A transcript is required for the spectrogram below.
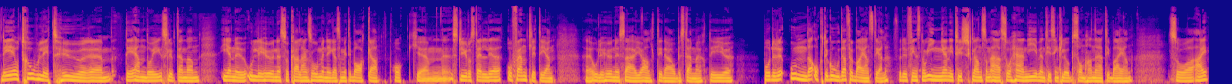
det är otroligt hur um, det ändå i slutändan är nu Olli Hunes och Karl-Heinz Rummenigge som är tillbaka och um, styr och ställer offentligt igen. Uh, Olli Hunes är ju alltid där och bestämmer. Det är ju både det onda och det goda för Bayerns del. För det finns nog ingen i Tyskland som är så hängiven till sin klubb som han är till Bayern. Så nej,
